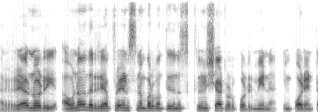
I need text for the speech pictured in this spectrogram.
ರೇ ನೋಡ್ರಿ, ಅವನ ಒಂದು ರೆಫರೆನ್ಸ್ ನಂಬರ್ ಬಂತು, ಇದನ್ನ ಸ್ಕ್ರೀನ್ ಶಾಟ್ ಹೊಡ್ಕೊಡ್ರಿ ಮೀನ್ ಇಂಪಾರ್ಟೆಂಟ್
